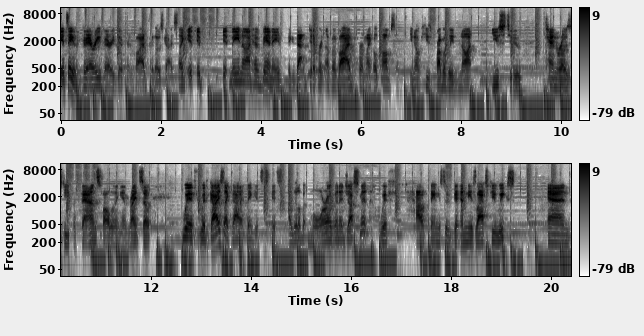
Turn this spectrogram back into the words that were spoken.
It's a very very different vibe for those guys. Like it it, it may not have been a like that different of a vibe for Michael Thompson. You know, he's probably not used to ten rows deep of fans following him, right? So with with guys like that, I think it's it's a little bit more of an adjustment with how things have been these last few weeks. And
